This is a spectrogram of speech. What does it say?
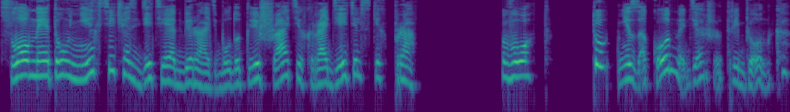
Словно это у них сейчас детей отбирать будут, лишать их родительских прав. Вот, тут незаконно держат ребенка,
